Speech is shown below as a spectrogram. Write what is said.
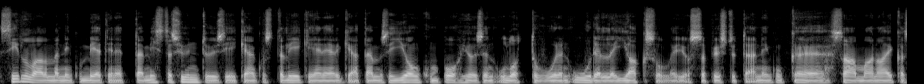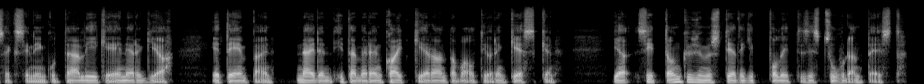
silloin mä niin kuin mietin, että mistä syntyisi ikään kuin sitä liikeenergiaa tämmöisen jonkun pohjoisen ulottuvuuden uudelle jaksolle, jossa pystytään niin kuin saamaan aikaiseksi niin kuin tämä liikeenergia eteenpäin näiden Itämeren kaikkien rantavaltioiden kesken. Ja sitten on kysymys tietenkin poliittisista suhdanteista,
